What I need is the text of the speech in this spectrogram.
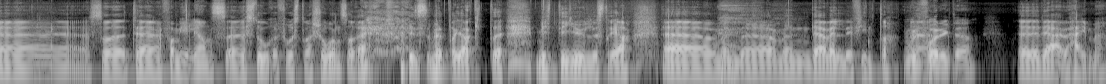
Eh, så til familiens eh, store frustrasjon så reiser vi på jakt eh, midt i julestria. Eh, men, men det er veldig fint, da. Hvor foregikk det? Det, det er jo hjemme,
